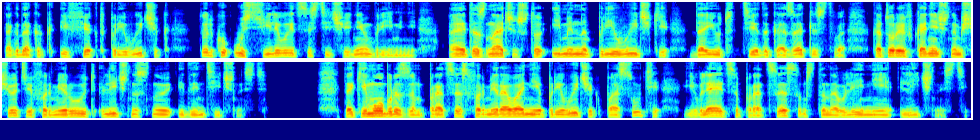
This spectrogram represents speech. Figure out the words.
тогда как эффект привычек только усиливается с течением времени, а это значит, что именно привычки дают те доказательства, которые в конечном счете формируют личностную идентичность. Таким образом, процесс формирования привычек, по сути, является процессом становления личности.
